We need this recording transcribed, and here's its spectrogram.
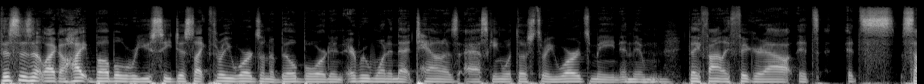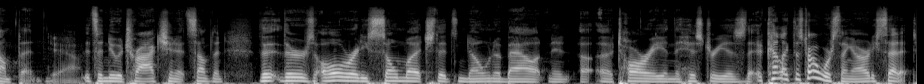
this isn't like a hype bubble where you see just like three words on a billboard and everyone in that town is asking what those three words mean, and Mm-hmm. then they finally figured out it's it's something. Yeah. It's a new attraction. It's something. The, there's already so much that's known about and, uh, Atari, and the history is that kind of like the Star Wars thing. I already said it.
